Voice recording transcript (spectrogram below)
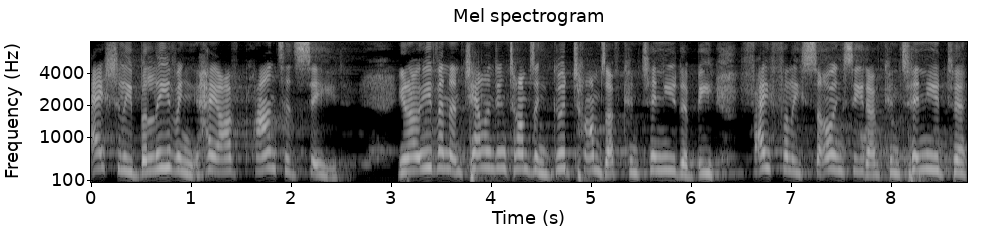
actually believing, hey, I've planted seed. You know, even in challenging times and good times, I've continued to be faithfully sowing seed. I've continued to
